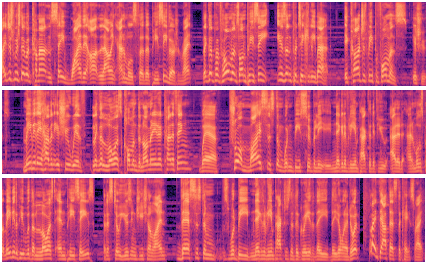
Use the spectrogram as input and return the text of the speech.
I just wish they would come out and say why they aren't allowing animals for the PC version, right? Like the performance on PC isn't particularly bad. It can't just be performance issues. Maybe they have an issue with like the lowest common denominator kind of thing, where sure, my system wouldn't be superly negatively impacted if you added animals, but maybe the people with the lowest NPCs that are still using GTA Online, their systems would be negatively impacted to the degree that they, they don't want to do it. But I doubt that's the case, right?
